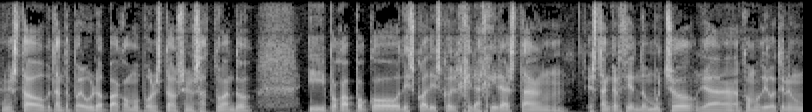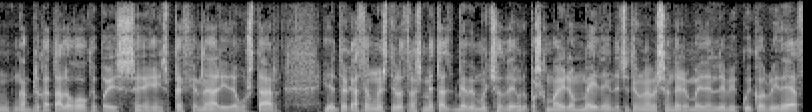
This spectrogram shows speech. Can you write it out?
han estado tanto por Europa como por Estados Unidos actuando y poco a poco, disco a disco y gira a gira, están, están creciendo mucho. Ya, como digo, tienen un amplio catálogo que podéis eh, inspeccionar y degustar. Y dentro de que hacen un estilo thrash metal, bebe mucho de grupos como Iron Maiden. De hecho, tiene una versión de Iron Maiden, Levi Quick or Be Death,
